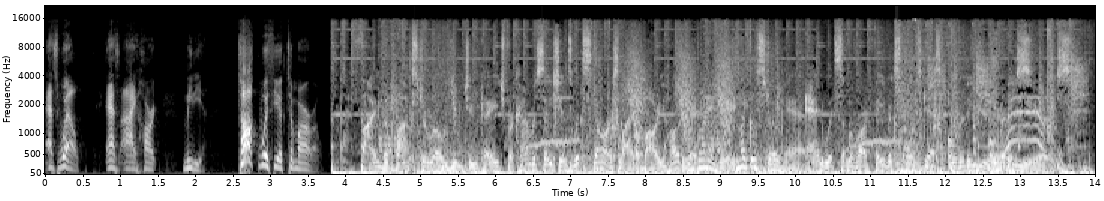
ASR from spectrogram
as well as iHeartMedia. Talk with you tomorrow. Find the Box to Row YouTube page for conversations with stars like Omari Hardwick, Brandy, Michael Strahan, and with some of our favorite sports guests over the years. Over the years.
